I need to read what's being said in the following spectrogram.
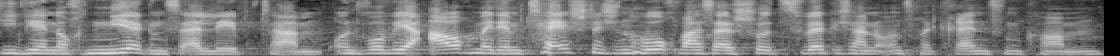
die wir noch nirgends erlebt haben und wo wir auch mit dem technischen Hochwasserschutz wirklich an unsere Grenzen kommen.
